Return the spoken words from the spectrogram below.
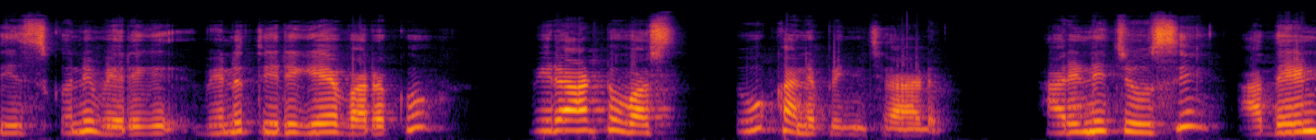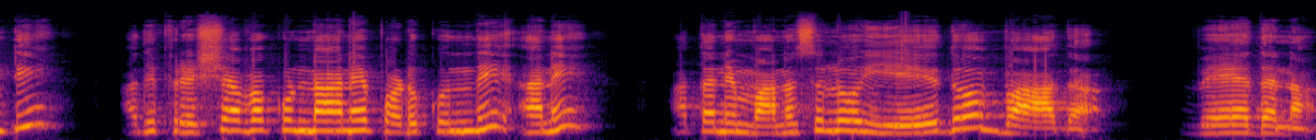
తీసుకుని వెరిగి వెనుతిరిగే వరకు విరాట్ వస్తూ కనిపించాడు. హరిని చూసి అదేంటి? అది ఫ్రెష్ అవ్వకుండానే పడుకుంది అని అతని మనసులో ఏదో బాధ వేదన.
